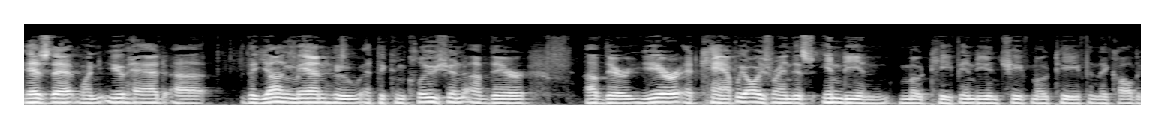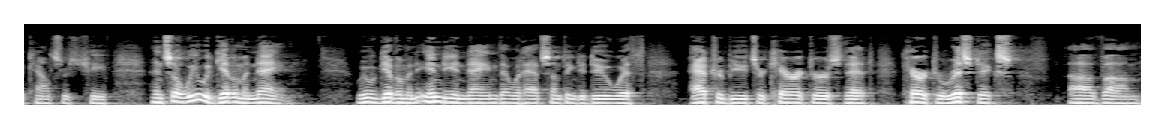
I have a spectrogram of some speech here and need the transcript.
is that when you had uh, the young men who, at the conclusion of their of their year at camp, we always ran this Indian motif, Indian chief motif, and they called the counselors chief. And so we would give them a name. We would give them an Indian name that would have something to do with attributes or characters that characteristics of um,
